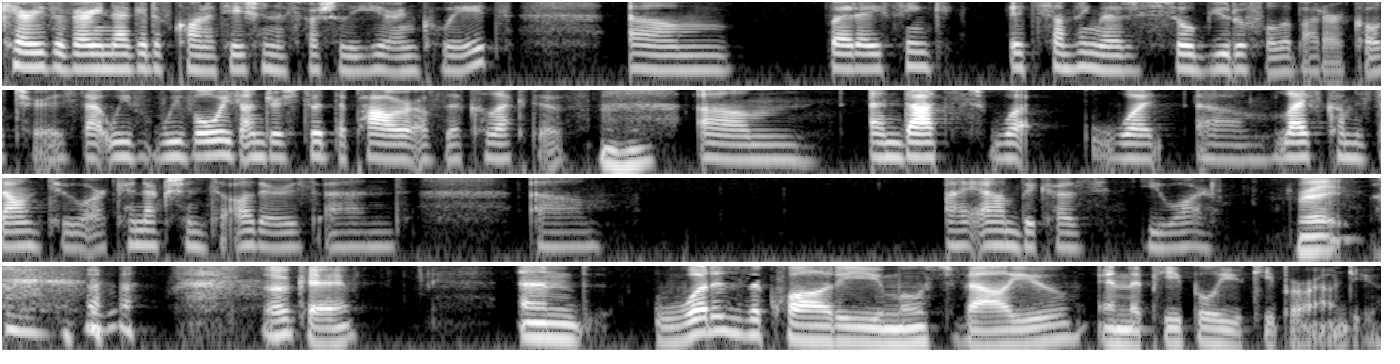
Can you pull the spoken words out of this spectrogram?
carries a very negative connotation, especially here in Kuwait. Um, but I think it's something that is so beautiful about our culture is that we've we've always understood the power of the collective, um, and that's what what um, life comes down to: our connection to others and. Um, I am because you are. Right. okay. And what is the quality you most value in the people you keep around you?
